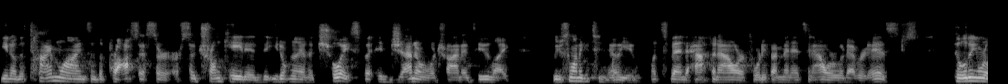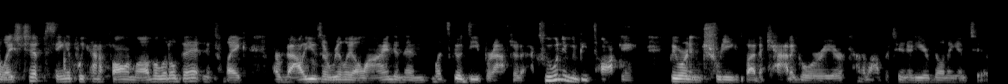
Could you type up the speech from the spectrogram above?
you know, the timelines of the process are, are so truncated that you don't really have a choice. But in general, we're trying to do like, we just want to get to know you. Let's spend a half an hour, 45 minutes, an hour, whatever it is. Just building relationships, seeing if we kind of fall in love a little bit and if like our values are really aligned, and then let's go deeper after that. Because we wouldn't even be talking if we weren't intrigued by the category or kind of opportunity you're building into.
